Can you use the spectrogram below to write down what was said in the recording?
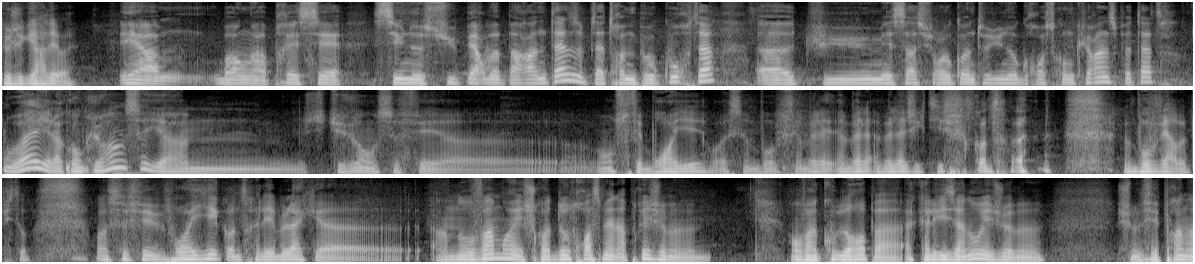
que j'ai gardé. Ouais. Et euh, bon, après, c'est une superbe parenthèse, peut-être un peu courte. Euh, tu mets ça sur le compte d'une grosse concurrence, peut-être? Ouais, il y a la concurrence. Il y a, hum, si tu veux, on se fait, euh, on se fait broyer. Ouais, c'est un un bel, un bel, un bel adjectif contre, un beau verbe plutôt. On se fait broyer contre les Blacks en novembre et je crois deux ou trois semaines après, je me, on va en Coupe d'Europe à, à Calvisano et je me, je me fais prendre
